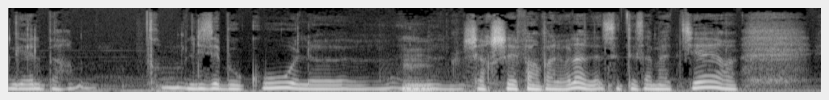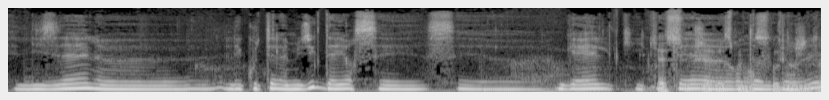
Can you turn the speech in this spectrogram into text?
Gaëlle lisait beaucoup, elle, hmm. cherchait, enfin voilà, c'était sa matière lisait, elle écoutait la musique. D'ailleurs, c'est euh, Gaël qui, écoutait euh, Rodolphe Burger.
